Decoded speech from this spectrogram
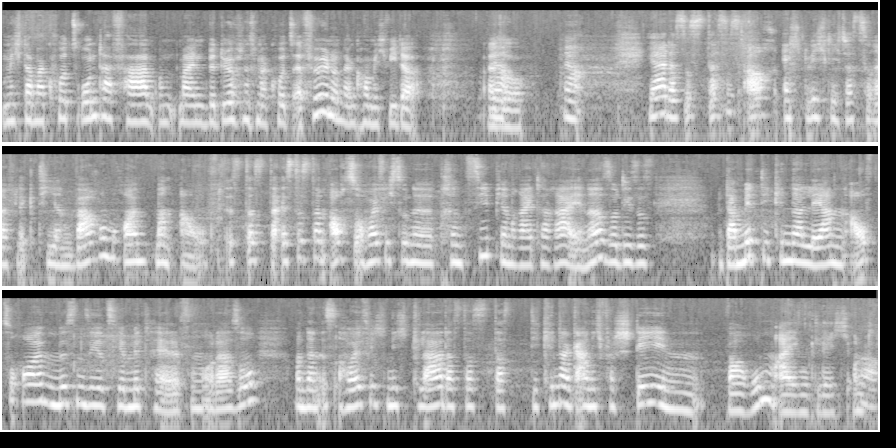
und mich da mal kurz runterfahren und mein Bedürfnis mal kurz erfüllen und dann komme ich wieder. Also. Ja. ja. Ja, das ist, das ist auch echt wichtig, das zu reflektieren. Warum räumt man auf? Ist das, da ist das dann auch so häufig so eine Prinzipienreiterei, ne? So dieses, damit die Kinder lernen aufzuräumen, müssen sie jetzt hier mithelfen oder so. Und dann ist häufig nicht klar, dass, das, dass die Kinder gar nicht verstehen, warum eigentlich. Und ja.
